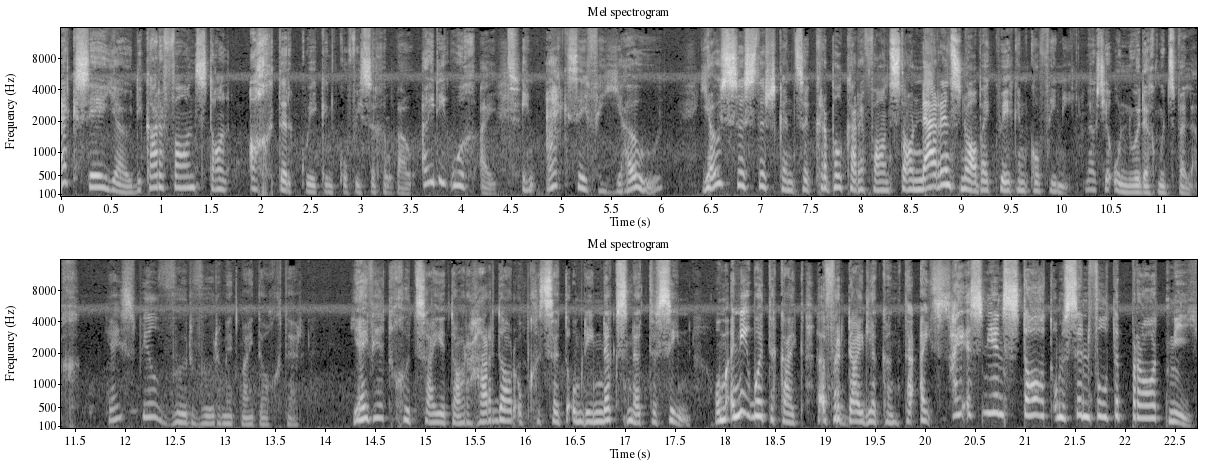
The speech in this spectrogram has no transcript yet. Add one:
Ek sê jou, die karavaan staan agter Kweek en Koffie se gebou, uit die oog uit. En ek sê vir jou, jou susterskind se krippelkaravaan staan nêrens naby Kweek en Koffie nie. Nou as jy onnodig moetswillig. Jy speel woer-woer met my dogter. Jy weet goed sy het haar hart daarop gesit om die niks nut te sien, om in die oë te kyk, 'n verduideliking te eis. Hy is nie in staat om sinvol te praat nie.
